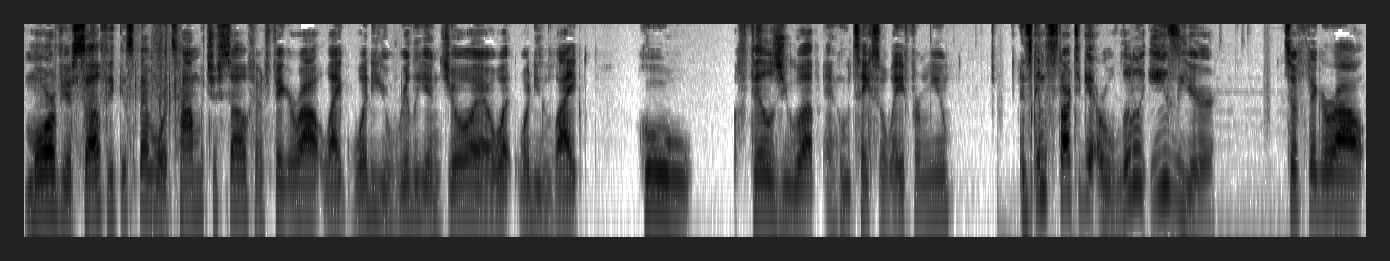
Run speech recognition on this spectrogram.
more of yourself, you can spend more time with yourself and figure out like what do you really enjoy or what what do you like, who fills you up and who takes away from you. It's going to start to get a little easier to figure out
